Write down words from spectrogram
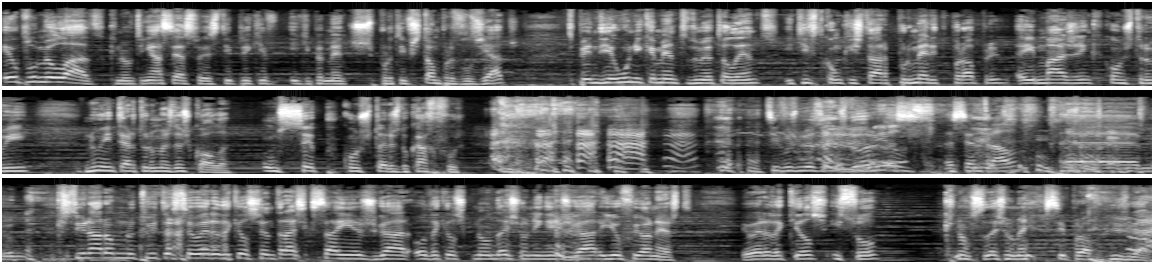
Eu, pelo meu lado, que não tinha acesso a esse tipo de equi- equipamentos esportivos tão privilegiados, dependia unicamente do meu talento e tive de conquistar, por mérito próprio, a imagem que construí no Interturmas da escola. Um cepo com chuteiras do Carrefour. tive os meus anos de ouro, a, a central. Questionaram-me no Twitter se eu era daqueles centrais que saem a jogar ou daqueles que não deixam ninguém jogar e eu fui honesto. Eu era daqueles, e sou, que não se deixam nem a si próprios jogar.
